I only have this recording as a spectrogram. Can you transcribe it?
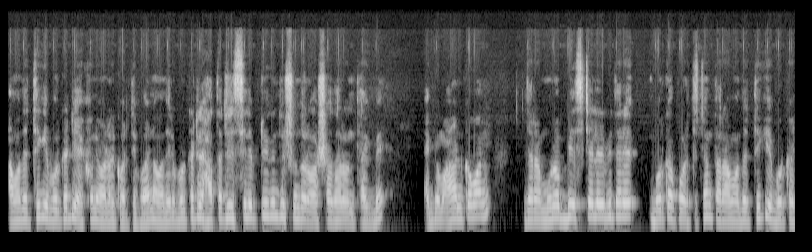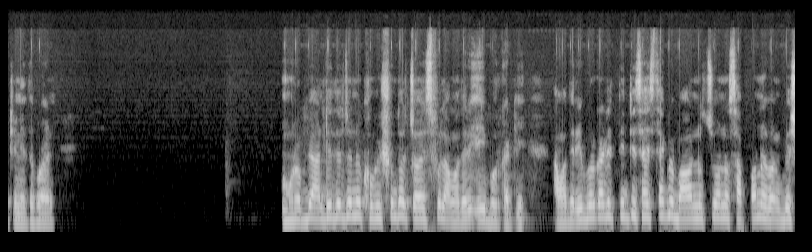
আমাদের থেকে বোরকাটি এখনই অর্ডার করতে পারেন। আমাদের বোরকাটির হাতাটির স্লিপটিও কিন্তু সুন্দর অসাধারণ থাকবে। একদম আনকমন যারা মুরব্বী স্টাইলের ভিতরে বোরকা পড়তে চান, তারা আমাদের থেকে বোরকাটি নিতে পারেন। মুরব্বী আন্টিদের জন্য খুবই সুন্দর চয়েসফুল আমাদের এই বোরকাটি। আমাদের এই বোরকাটির তিনটি সাইজ থাকবে, বাউন্ন, চুয়ান্ন, ছাপ্পান্ন এবং বেশ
